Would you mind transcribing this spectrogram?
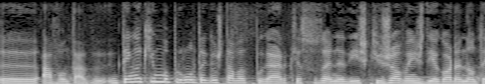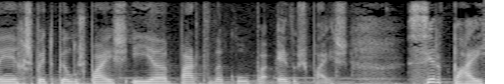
eh, à vontade. Tenho aqui uma pergunta que eu estava a pegar, que a Susana diz que os jovens de agora não têm respeito pelos pais e a parte da culpa é dos pais. Ser pai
